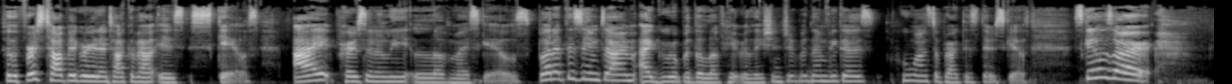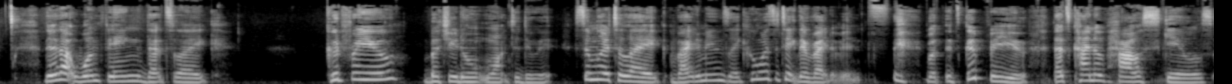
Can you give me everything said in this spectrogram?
So the first topic we're going to talk about is scales. I personally love my scales, but at the same time, I grew up with a love hate relationship with them because who wants to practice their scales? Scales are, they're that one thing that's like good for you, but you don't want to do it. Similar to like vitamins, like who wants to take their vitamins? but it's good for you. That's kind of how scales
